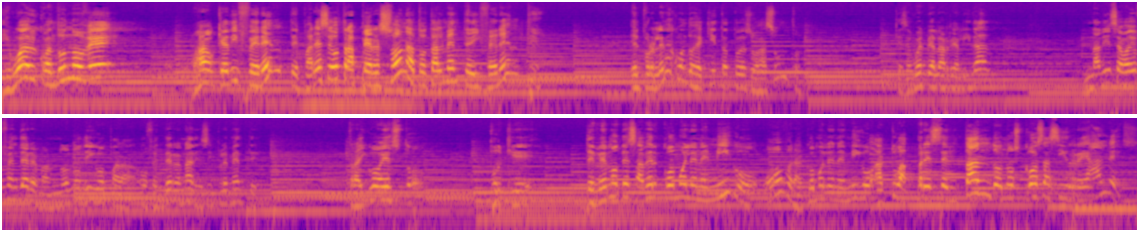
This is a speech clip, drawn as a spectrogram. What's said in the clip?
Igual cuando uno ve Wow, qué diferente. Parece otra persona totalmente diferente. El problema es cuando se quita todos esos asuntos, que se vuelve a la realidad. Nadie se va a ofender, hermano. No lo digo para ofender a nadie. Simplemente traigo esto porque debemos de saber cómo el enemigo obra, cómo el enemigo actúa, presentándonos cosas irreales.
